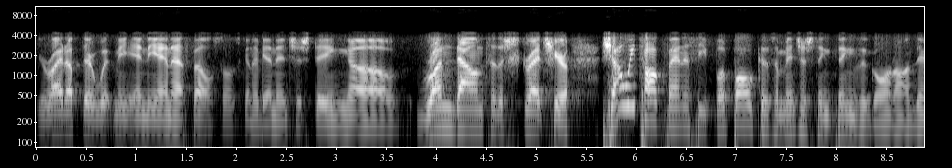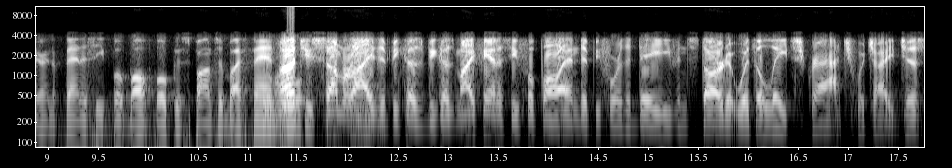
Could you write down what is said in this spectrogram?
you're right up there with me in the NFL, so it's going to be an interesting uh, run down to the stretch here. Shall we talk fantasy football? Because some interesting things are going on there in a fantasy football focus, sponsored by FanDuel. Why don't you summarize it because because my fantasy football ended before the day even started with a late scratch, which I just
